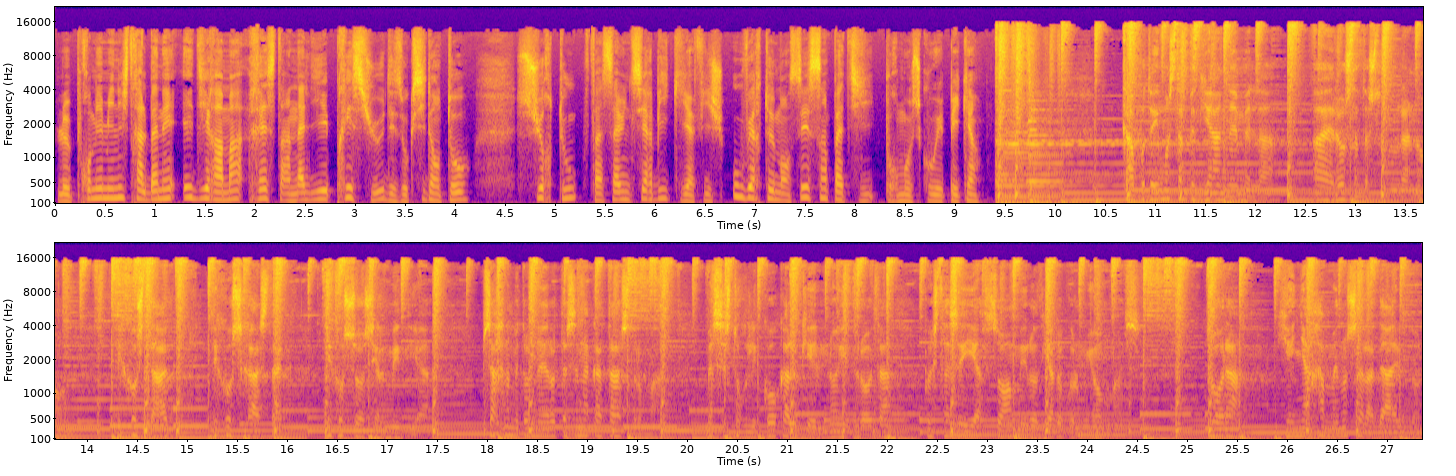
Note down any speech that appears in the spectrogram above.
le Premier ministre albanais Edi Rama reste un allié précieux des Occidentaux, surtout face à une Serbie qui affiche ouvertement ses sympathies pour Moscou et Pékin. Κάποτε ήμασταν παιδιά ανέμελα, αερόστατα στον ουρανό. Δίχως tag, δίχως hashtag, δίχως social media. Ψάχναμε τον έρωτα σε ένα κατάστρωμα, μέσα στο γλυκό καλοκαιρινό υδρότα που έσταζε η αυθόα μυρωδιά των κορμιών μας. Τώρα, γενιά χαμένων σαραντάριδων,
